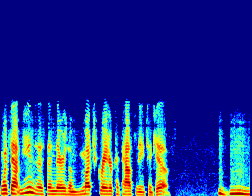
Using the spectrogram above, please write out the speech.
what that means is then there's a much greater capacity to give. Mm-hmm.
